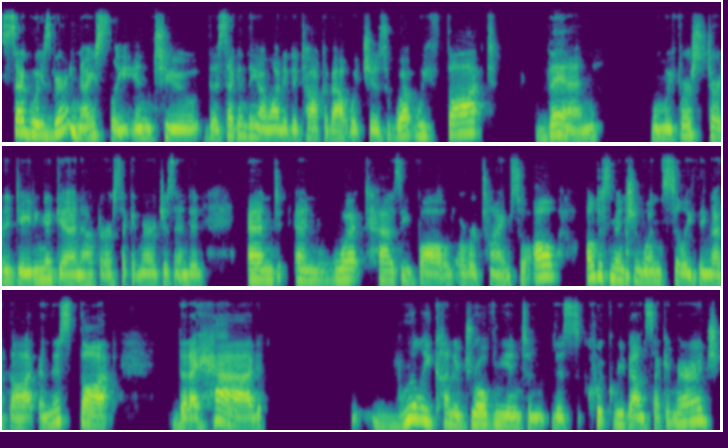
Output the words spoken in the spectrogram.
segues very nicely into the second thing I wanted to talk about, which is what we thought then when we first started dating again after our second marriage marriages ended and and what has evolved over time so i'll i'll just mention one silly thing i thought and this thought that i had really kind of drove me into this quick rebound second marriage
